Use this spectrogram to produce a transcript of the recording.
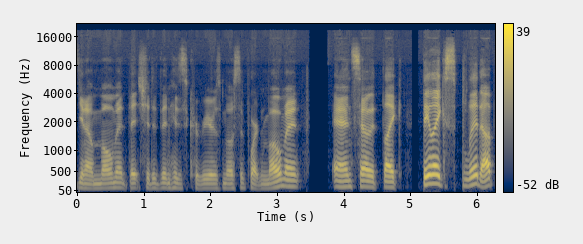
you know, moment that should have been his career's most important moment, and so it's like they like split up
